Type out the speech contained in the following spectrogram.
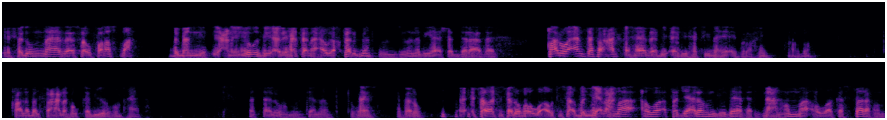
يشهدون ماذا سوف نصنع بمن يعني يؤذي آلهتنا أو يقترب منه؟ ينزلون به أشد العذاب. قال وانت فعلت هذا بآلهتنا يا إبراهيم. الله قال بل فعله كبيرهم هذا. فاسألوهم إن كانوا ينطقون تسألوه. سواء تسألوه هو أو تسألوه بالنيابة هم هو فجعلهم جذاذا نعم. يعني هم هو كسرهم.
